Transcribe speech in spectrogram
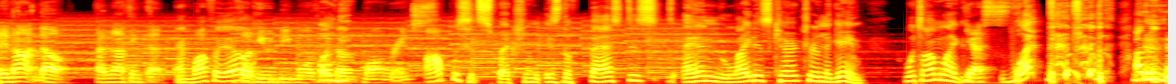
did not know. I did not think that. and I Raphael, thought he would be more of like a long range. opposite spectrum, is the fastest and lightest character in the game, which I'm like, Yes. what? I mean,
